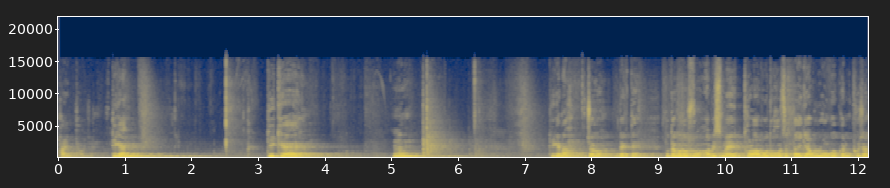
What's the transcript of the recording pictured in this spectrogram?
फाइव थाउजेंड ठीक है ठीक है हम्म? ठीक है ना चलो देखते हैं तो देखो दोस्तों अब इसमें थोड़ा बहुत हो सकता है कि आप लोगों को कन्फ्यूजन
